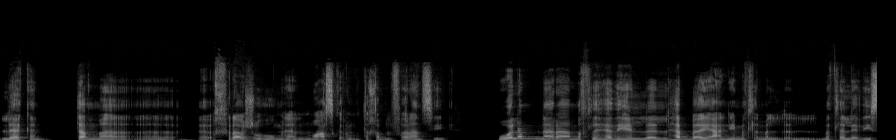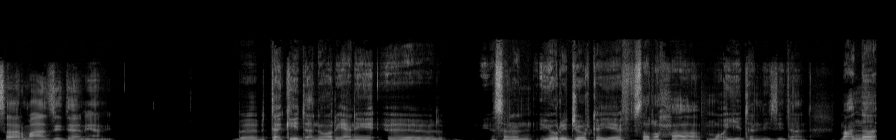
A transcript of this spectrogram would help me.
لكن تم آه، إخراجه من المعسكر المنتخب الفرنسي ولم نرى مثل هذه ال- الهبة يعني مثل مثل الذي صار مع زيدان يعني. ب- بالتأكيد أنور يعني آه، مثلا يوري جوركايف صرح مؤيدا لزيدان. مع أن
